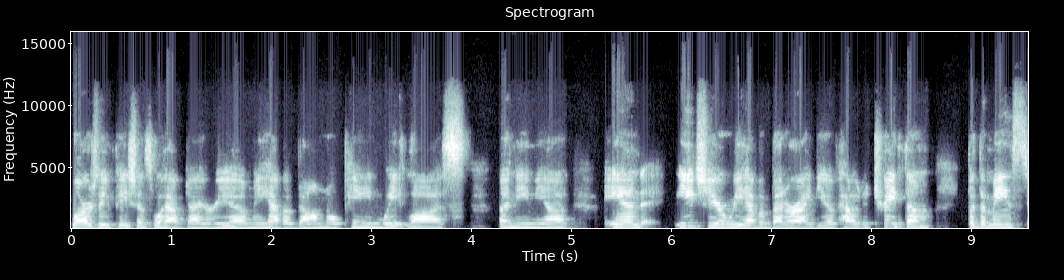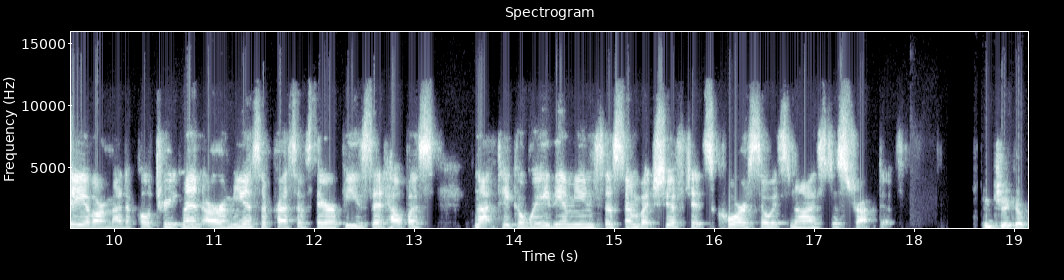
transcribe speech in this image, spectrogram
largely patients will have diarrhea, may have abdominal pain, weight loss, anemia. And each year we have a better idea of how to treat them. But the mainstay of our medical treatment are immunosuppressive therapies that help us not take away the immune system, but shift its course so it's not as destructive. And Jacob,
